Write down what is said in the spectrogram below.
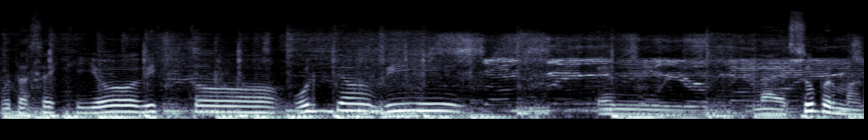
Puta, sabes que yo he visto. Último vi. El, la de Superman.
